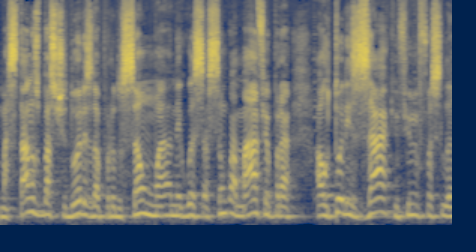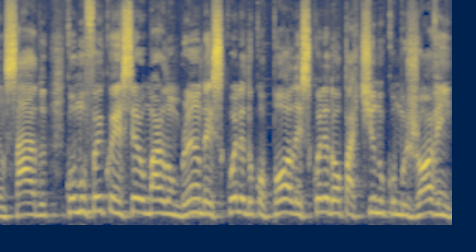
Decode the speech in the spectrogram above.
mas está nos bastidores da produção, uma negociação com a máfia para autorizar que o filme fosse lançado. Como foi conhecer o Marlon Brando, a escolha do Coppola, a escolha do Alpatino como jovem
